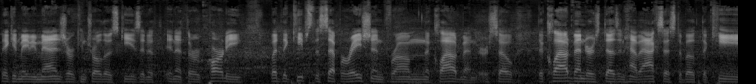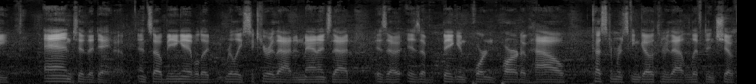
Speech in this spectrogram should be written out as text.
They can maybe manage or control those keys in a, in a third party, but it keeps the separation from the cloud vendors. So the cloud vendors doesn't have access to both the key and to the data. And so being able to really secure that and manage that is a is a big important part of how customers can go through that lift and shift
